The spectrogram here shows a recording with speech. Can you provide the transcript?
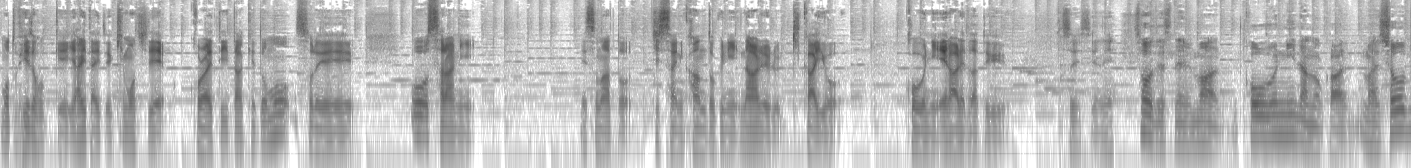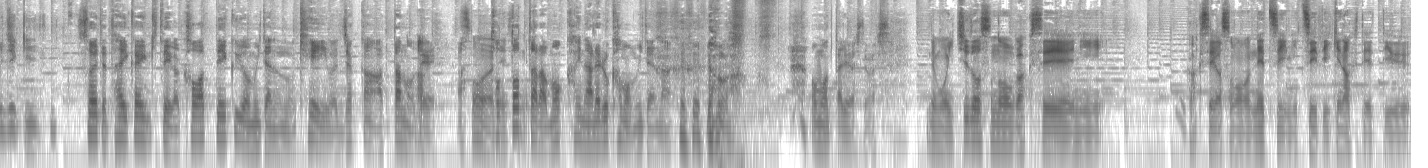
もっとフィードホッケーやりたいという気持ちで来られていたけども、それをさらに、えその後、実際に監督になられる機会を幸運に得られたということですよね。そうですね、まあ、幸運になのか、まあ、正直、そうやって大会規定が変わっていくよみたいなの経緯は若干あったので、あそうなんですね取っとったらもう一回なれるかもみたいな のも思ったりはしてました。でも一度その学生に、学生がその熱意についていけなくてっていう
